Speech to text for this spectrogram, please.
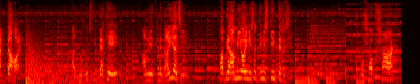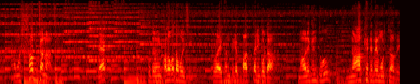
আড্ডা হয়। আর লোকে যদি দেখে আমি এখানে দাঁড়িয়ে আছি ভাবে আমি ওই নেশার জিনিস কিনতে এসেছি। ওসব শার্ট আমার সব জানা আছে। দেখ তোদের আমি ভালো কথা বলছি। তোরা এখান থেকে পাঁচ তারিখ ওটা নাহলে কিন্তু না খেতে পেয়ে মরতে হবে।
